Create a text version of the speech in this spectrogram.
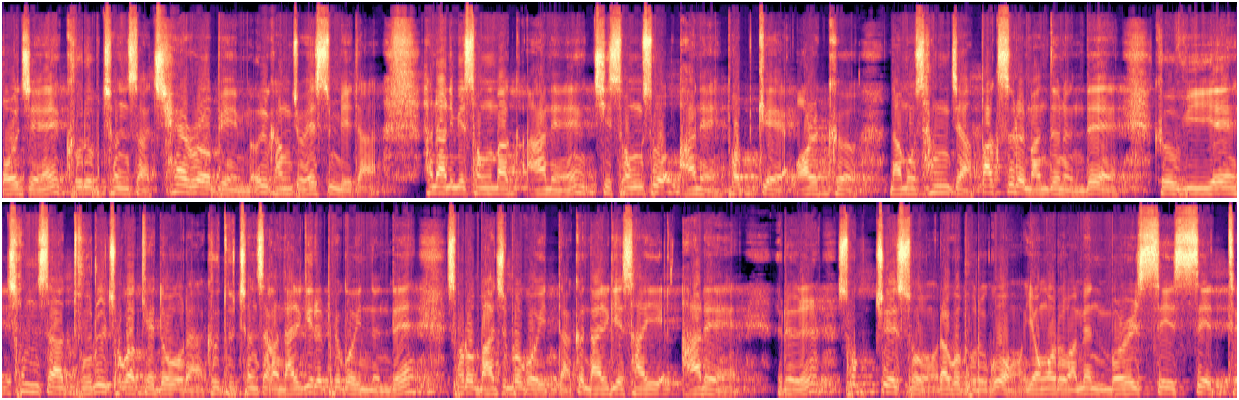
어제 그룹 천사 체로빔을 강조했습니다. 하나님이 성막 안에 지성소 안에 법궤, 얼크, 나무 상자, 박스를 만드는데 그 위에 천사 둘을 조각해 놓으라. 그 두 천사가 날개를 펴고 있는데 서로 마주보고 있다. 그 날개 사이 아래를 속죄소라고 부르고 영어로 하면 mercy seat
